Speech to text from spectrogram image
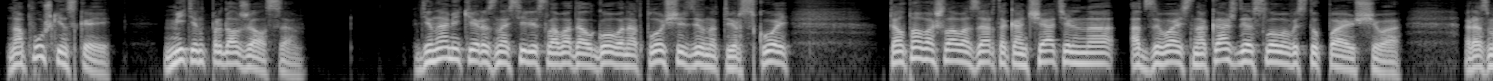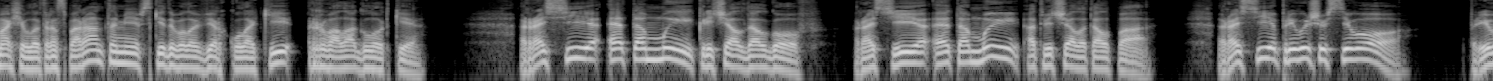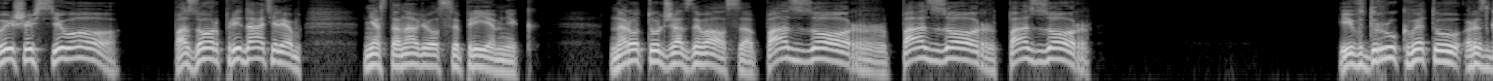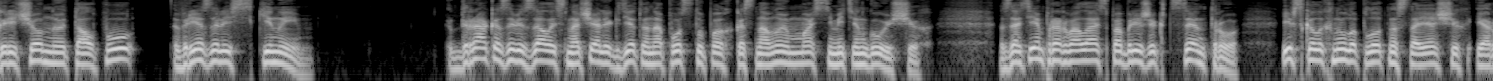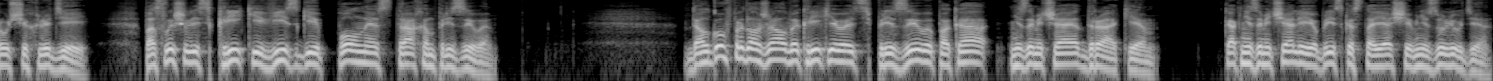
На Пушкинской митинг продолжался. Динамики разносили слова Долгова над площадью, над Тверской. Толпа вошла в азарт окончательно, отзываясь на каждое слово выступающего. Размахивала транспарантами, вскидывала вверх кулаки, рвала глотки. «Россия — это мы!» — кричал Долгов. «Россия — это мы!» — отвечала толпа. «Россия превыше всего! Превыше всего! Позор предателям!» — не останавливался преемник. Народ тут же отзывался «Позор! Позор! Позор!» И вдруг в эту разгоряченную толпу врезались скины. Драка завязалась вначале где-то на подступах к основной массе митингующих, затем прорвалась поближе к центру — и всколыхнуло плотно стоящих и орущих людей. Послышались крики, визги, полные страхом призывы. Долгов продолжал выкрикивать призывы, пока не замечая драки, как не замечали ее близко стоящие внизу люди.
